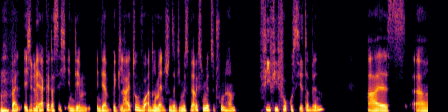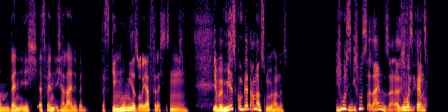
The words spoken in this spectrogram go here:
weil ich ja. merke, dass ich in dem in der Begleitung, wo andere Menschen sind, die müssen gar nichts mit mir zu tun haben, viel viel fokussierter bin, als ähm, wenn ich als wenn ich alleine bin. Das geht hm. nur mir so, ja, vielleicht ist. Hm. Ja, bei mir ist komplett andersrum, Johannes. Ich muss, ich muss alleine sein. Also ich, ganz,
